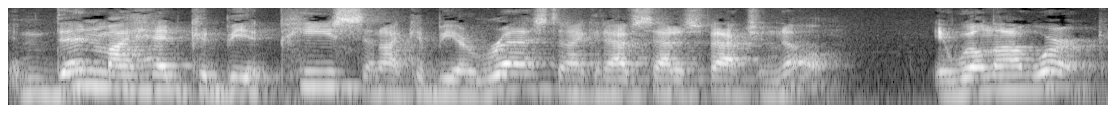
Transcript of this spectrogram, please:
And then my head could be at peace and I could be at rest and I could have satisfaction. No, it will not work.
